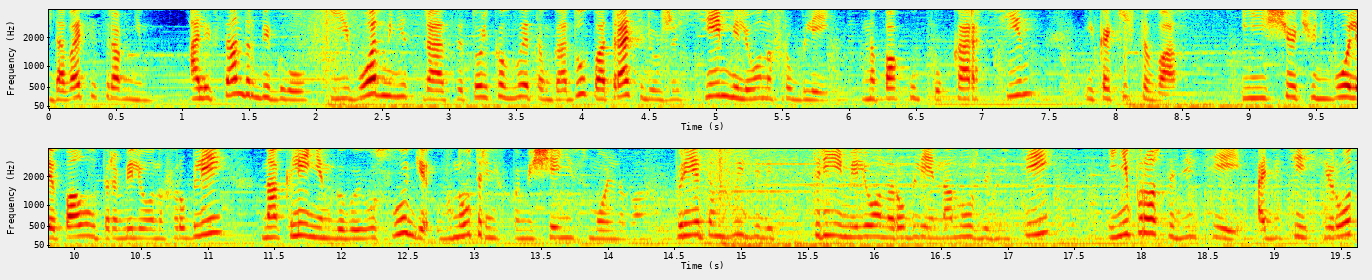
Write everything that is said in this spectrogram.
Давайте сравним. Александр Беглов и его администрация только в этом году потратили уже 7 миллионов рублей на покупку картин и каких-то ваз. И еще чуть более полутора миллионов рублей на клининговые услуги внутренних помещений Смольного. При этом выделить 3 миллиона рублей на нужды детей, и не просто детей, а детей-сирот,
